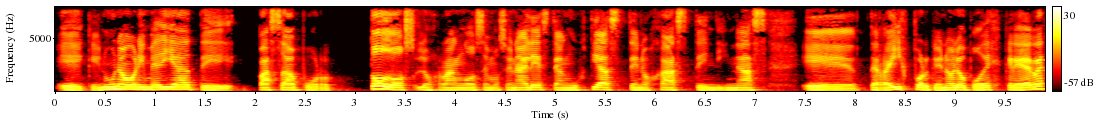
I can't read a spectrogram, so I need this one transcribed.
eh, que en una hora y media te pasa por todos los rangos emocionales, te angustias, te enojas, te indignás, eh, te reís porque no lo podés creer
